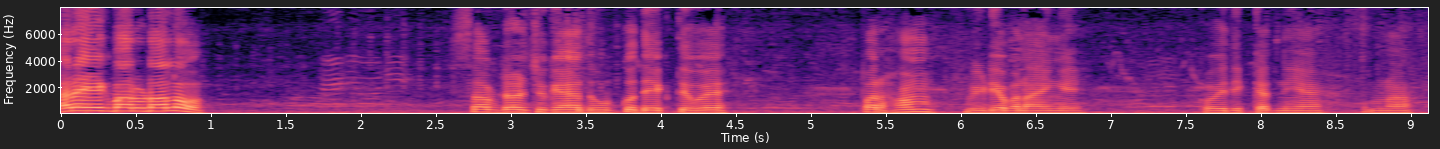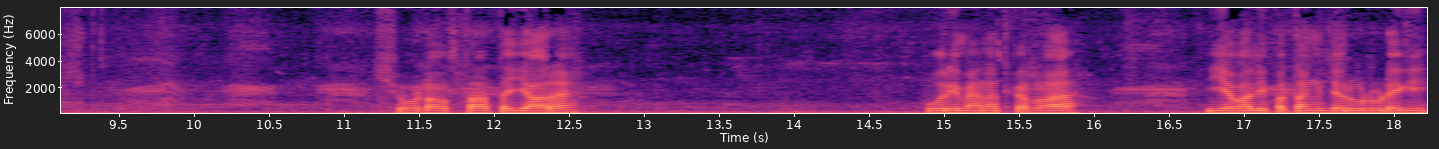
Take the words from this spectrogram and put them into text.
अरे एक बार उड़ा लो। सब डर चुके हैं धूप को देखते हुए, पर हम वीडियो बनाएँगे। कोई दिक्कत नहीं है। अपना छोटा उस्ताद तैयार है। पूरी मेहनत कर रहा है। ये वाली पतंग ज़रूर उड़ेगी।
